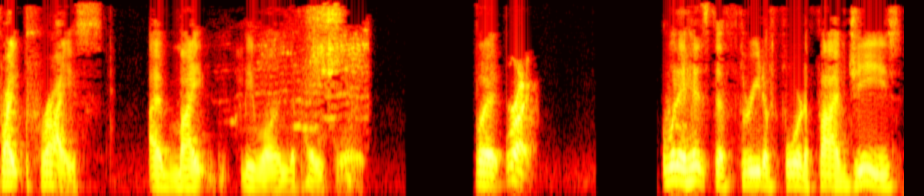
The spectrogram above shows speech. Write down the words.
right price, I might be willing to pay for it. But right when it hits the three to four to five G's,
